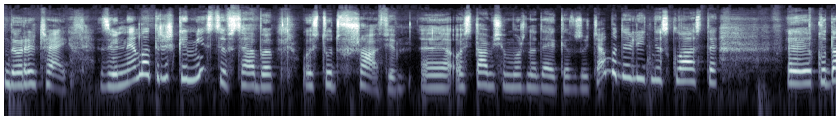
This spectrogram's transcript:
до речей. Звільнила трішки місце в себе ось тут в шафі. Е, ось там ще можна деяке взуття буде літнє скласти. Е, куди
